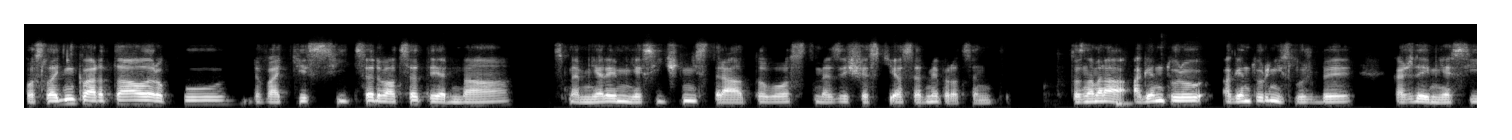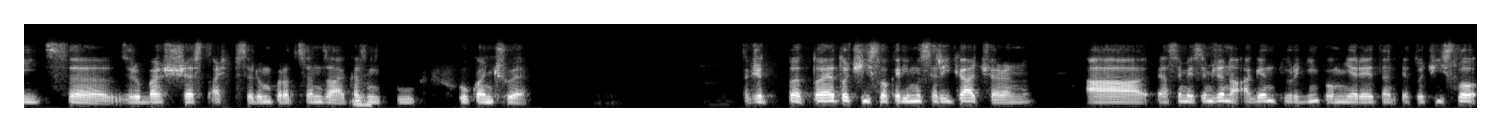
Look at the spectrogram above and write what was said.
Poslední kvartál roku 2021 jsme měli měsíční ztrátovost mezi 6 a 7 procenty. To znamená, agenturu, agenturní služby každý měsíc eh, zhruba 6 až 7 zákazníků ukončuje. Takže to, to je to číslo, kterému se říká churn. A já si myslím, že na agenturní poměry ten, je to číslo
